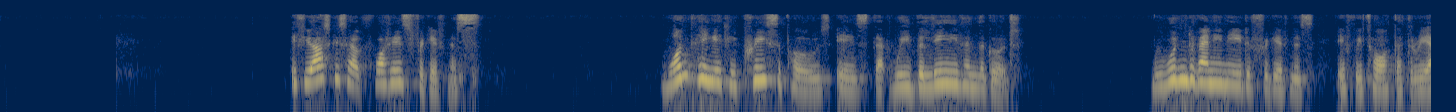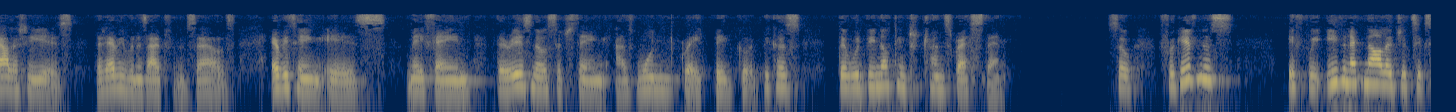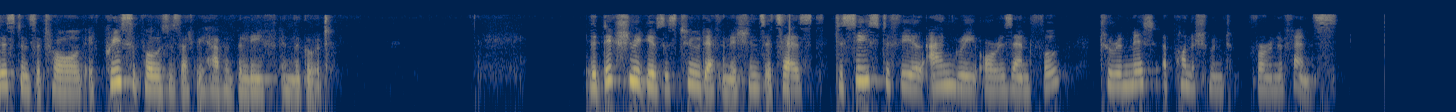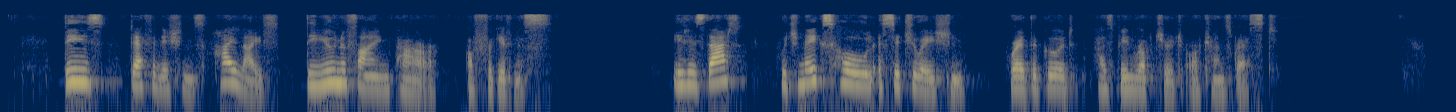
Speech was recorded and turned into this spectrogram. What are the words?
if you ask yourself, what is forgiveness? One thing it'll presuppose is that we believe in the good. We wouldn't have any need of forgiveness if we thought that the reality is that everyone is out for themselves, everything is Mayfain, there is no such thing as one great big good, because there would be nothing to transgress then. So forgiveness, if we even acknowledge its existence at all, it presupposes that we have a belief in the good. The dictionary gives us two definitions. It says to cease to feel angry or resentful, to remit a punishment for an offence. These definitions highlight the unifying power of forgiveness. It is that which makes whole a situation where the good has been ruptured or transgressed.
